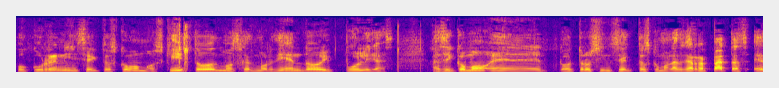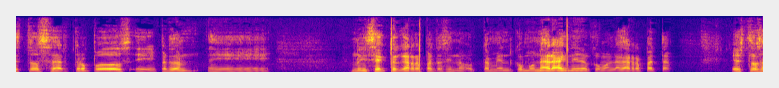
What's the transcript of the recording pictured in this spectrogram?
ocurre en insectos como mosquitos, moscas mordiendo y pulgas, así como eh, otros insectos como las garrapatas. Estos artrópodos, eh, perdón, no insectos garrapatas, sino también como un arácnido como la garrapata. Estos,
